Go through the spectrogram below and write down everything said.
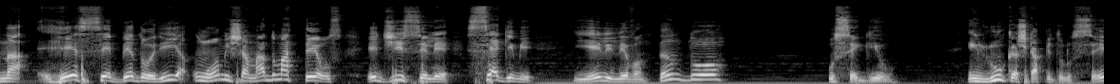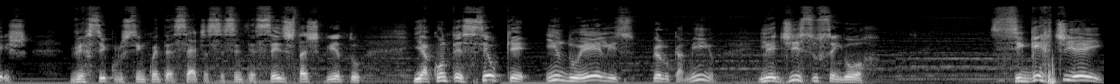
na recebedoria um homem chamado Mateus e disse-lhe: Segue-me. E ele, levantando-o, o seguiu. Em Lucas capítulo 6, versículos 57 a 66, está escrito: E aconteceu que, indo eles pelo caminho, lhe disse o Senhor: Seguir-te-ei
